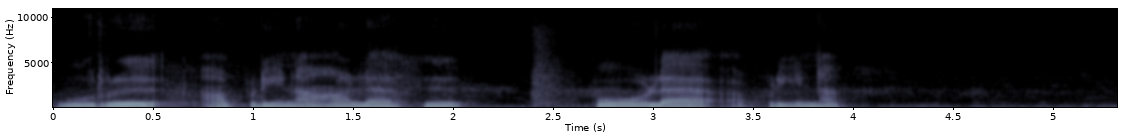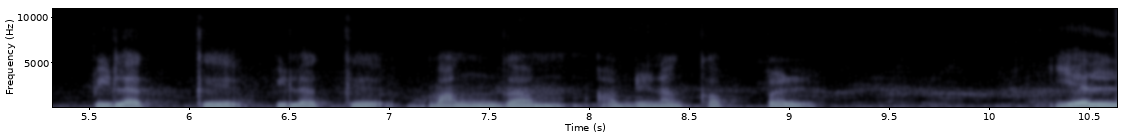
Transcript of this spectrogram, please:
உரு அப்படின்னா அழகு. போல அப்படின்னா பிளக்கு பிளக்கு. வங்கம் அப்படின்னா கப்பல். எல்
